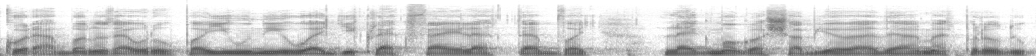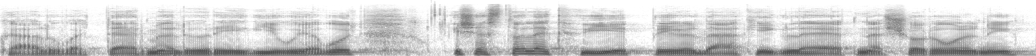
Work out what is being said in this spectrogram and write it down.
korábban az Európai Unió egyik legfejlettebb, vagy legmagasabb jövedelmet produkáló, vagy termelő régiója volt, és ezt a leghülyébb példákig lehetne sorolni,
